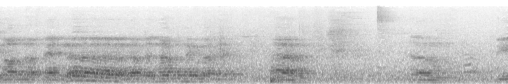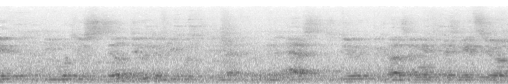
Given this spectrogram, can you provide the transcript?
not, not that, no, no, no, no, no, not, nothing about that. Um, um, do you, would you still do it if you would be been asked to do it? Because, I mean, basically it's your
